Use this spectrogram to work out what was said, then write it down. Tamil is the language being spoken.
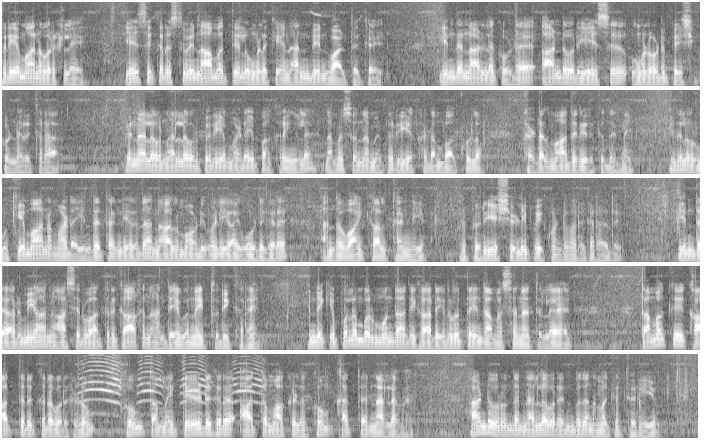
பிரியமானவர்களே இயேசு கிறிஸ்துவின் நாமத்தில் உங்களுக்கு என் அன்பின் வாழ்த்துக்கள். இந்த நாளில் கூட ஆண்டவர் இயேசு உங்களோடு பேசி கொண்டிருக்கிறார். பின்னால் ஒரு நல்ல ஒரு பெரிய மடை பார்க்குறீங்கள நம்ம சொன்னோமே பெரிய கடம்பாக்குளம் கடல் மாதிரி இருக்குதுன்னு. இதில் ஒரு முக்கியமான மடை. இந்த தண்ணீர் தான் நாலு மாவடி வழியாய் ஓடுகிற அந்த வாய்க்கால் தண்ணீர். ஒரு பெரிய செழிப்பை கொண்டு வருகிறது. இந்த அருமையான ஆசிர்வாதத்திற்காக நான் தேவனை துதிக்கிறேன். இன்றைக்கு புலம்பல் மூன்றாம் அதிகார இருபத்தைந்தாம் வசனத்தில் தமக்கு காத்திருக்கிறவர்களுக்கும் தம்மை தேடுகிற ஆத்மாக்களுக்கும் கத்தர் நல்லவர். ஆண்டவர் இந்த நல்லவர் என்பது நமக்கு தெரியும்.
